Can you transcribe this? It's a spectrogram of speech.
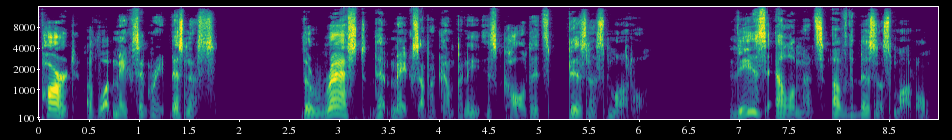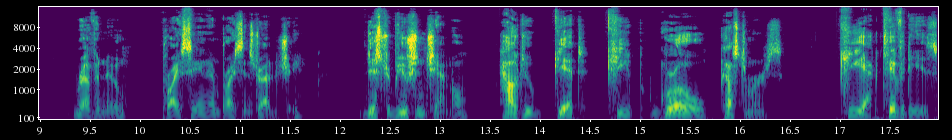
part of what makes a great business. The rest that makes up a company is called its business model. These elements of the business model revenue, pricing and pricing strategy, distribution channel, how to get, keep, grow customers, key activities,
